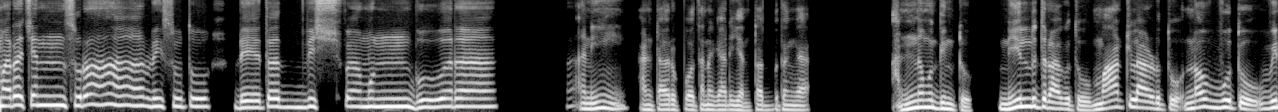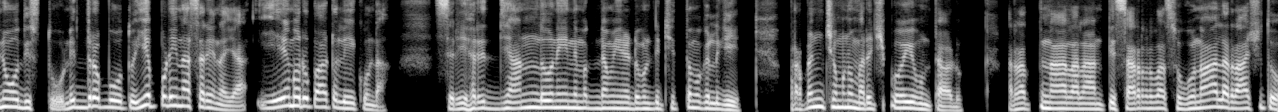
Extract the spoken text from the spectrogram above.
మరచన్ సురారిసుతు డేతద్విశ్వమున్ భూవర అని అంటారు పోతన గారు. ఎంత అద్భుతంగా అన్నము తింటూ నీళ్ళు త్రాగుతూ మాట్లాడుతూ నవ్వుతూ వినోదిస్తూ నిద్రపోతూ ఎప్పుడైనా సరేనయ్యా ఏ మరుపాటు లేకుండా శ్రీహరిధ్యానంలోనే నిమగ్నమైనటువంటి చిత్తము కలిగి ప్రపంచమును మరిచిపోయి ఉంటాడు. రత్నాల లాంటి సర్వ సుగుణాల రాశితో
